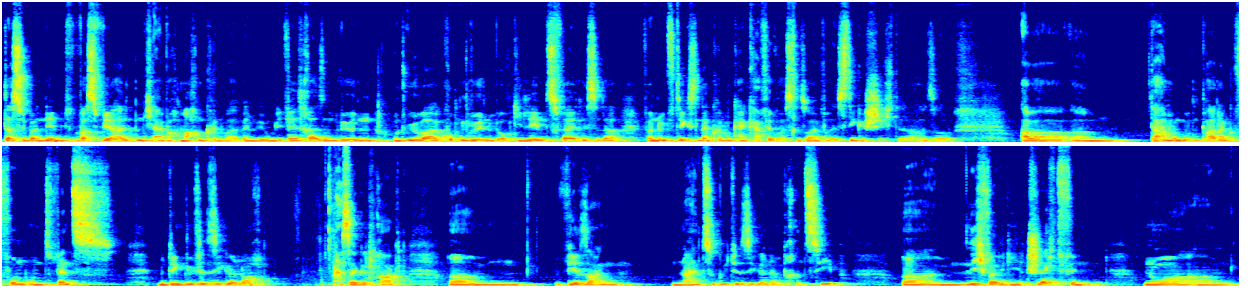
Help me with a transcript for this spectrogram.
das übernimmt, was wir halt nicht einfach machen können, weil wenn wir um die Welt reisen würden und überall gucken würden, ob die Lebensverhältnisse da vernünftig sind, dann können wir keinen Kaffee rösten. So einfach ist die Geschichte. Also, aber ähm, da haben wir einen guten Partner gefunden und wenn es mit den Gütesiegeln noch, hast ja gefragt, ähm, wir sagen Nein zu Gütesiegeln im Prinzip. Ähm, nicht, weil wir die jetzt schlecht finden, nur ähm,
